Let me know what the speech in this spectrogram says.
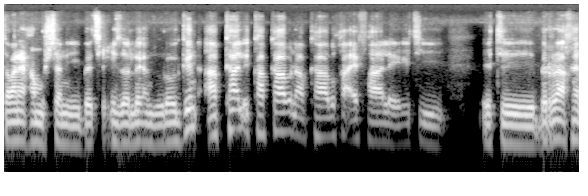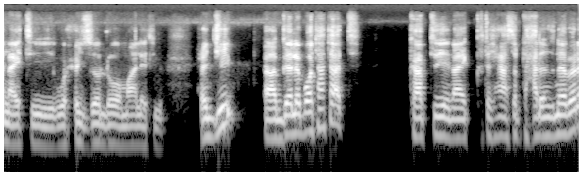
ሰማንያ ሓሙሽተን እዩ በፂሑ ዘሎ እዮም ዝብሎ ግን ኣብ ካልእ ካብ ከባቢ ናብ ከባቢ ከዓ ይፈላለ እቲ እቲ ብራኸ ናይቲ ውሕጅ ዘለዎ ማለት እዩ ሕጂ ኣብ ገለ ቦታታት ካብቲ ናይ ክልተ ሽሕን ዓሰርተ ሓደን ዝነበረ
